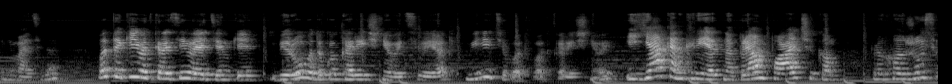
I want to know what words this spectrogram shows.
Понимаете, да? Вот такие вот красивые оттенки. Беру вот такой коричневый цвет. Видите, вот-вот коричневый. И я конкретно прям пальчиком прохожусь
